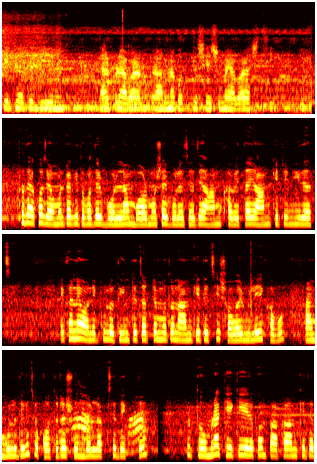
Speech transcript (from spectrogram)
কেটে হাতে দিয়ে তারপরে আবার রান্না করতে সেই সময় আবার আসছি। তো দেখো, যেমনটা কি তোমাদের বললাম, বরমশাই বলেছে যে আম খাবে, তাই আম কেটে নিয়ে যাচ্ছি। এখানে অনেকগুলো, তিনটে, চারটে মতন আম কেটেছি, সবাই মিলেই খাব। আমগুলো দেখেছ কতটা সুন্দর লাগছে দেখতে। তো তোমরা কে কে এরকম পাকা আম খেতে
